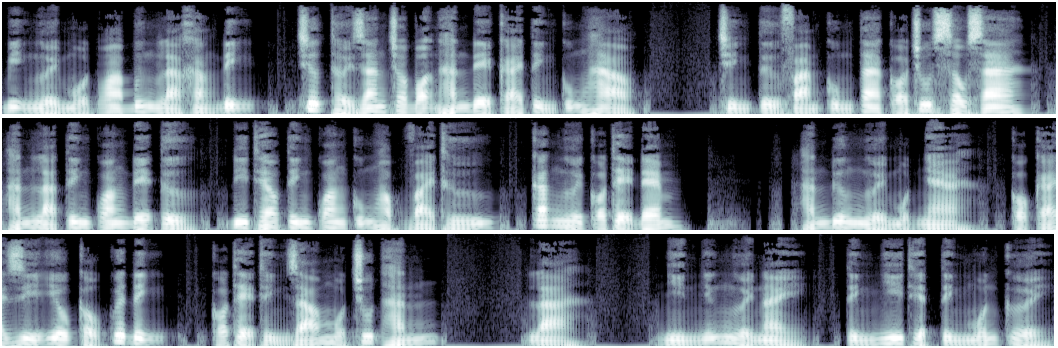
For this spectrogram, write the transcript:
bị người một hoa bưng là khẳng định, trước thời gian cho bọn hắn để cái tỉnh cũng hảo. Trình tử phàm cùng ta có chút sâu xa, hắn là tinh quang đệ tử, đi theo tinh quang cũng học vài thứ, các ngươi có thể đem. Hắn đương người một nhà, có cái gì yêu cầu quyết định, có thể thỉnh giáo một chút hắn. Là, nhìn những người này, tình nhi thiệt tình muốn cười,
